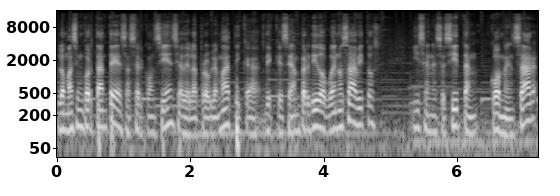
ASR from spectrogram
lo más importante es hacer conciencia de la problemática de que se han perdido buenos hábitos y se necesitan comenzar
